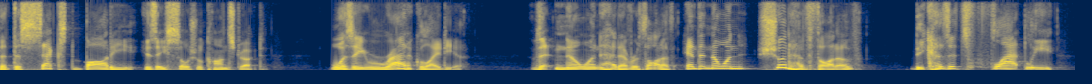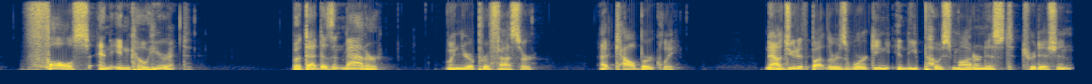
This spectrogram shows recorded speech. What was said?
that the sexed body is a social construct was a radical idea that no one had ever thought of and that no one should have thought of because it's flatly false and incoherent. But that doesn't matter when you're a professor at Cal Berkeley. Now, Judith Butler is working in the postmodernist tradition.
